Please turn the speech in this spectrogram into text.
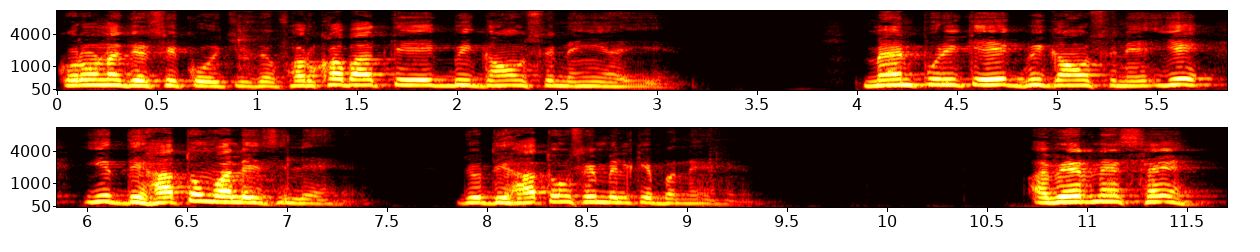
कोरोना जैसी कोई चीज़ है। फरुखाबाद के एक भी गाँव से नहीं आई है। मैनपुरी के एक भी गाँव से नहीं ये ये देहातों वाले ज़िले हैं, जो देहातों से मिलके बने हैं। अवेयरनेस है।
